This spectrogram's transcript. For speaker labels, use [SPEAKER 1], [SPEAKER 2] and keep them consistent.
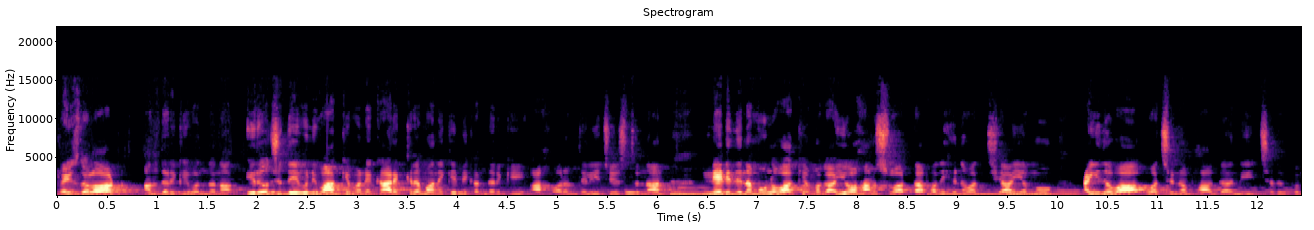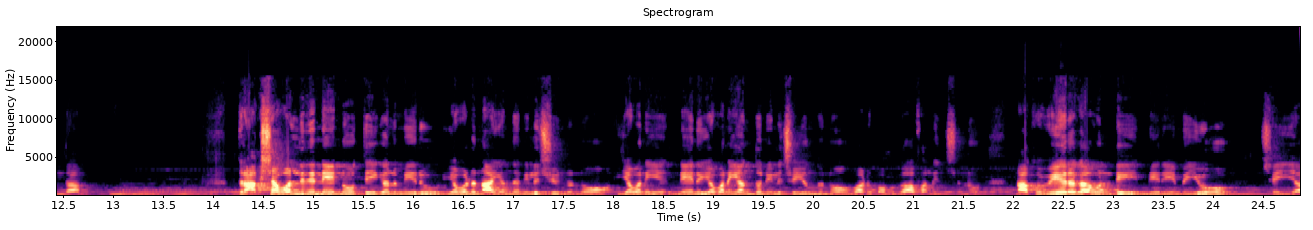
[SPEAKER 1] Praise the lord అందరికీ వందన ఈరోజు దేవుని వాక్యం అనే కార్యక్రమానికి మీకు అందరికీ ఆహ్వానం తెలియచేస్తున్నాను. నేటి దినమూల వాక్యముగా యోహాను స్వార్త పదిహేనవ అధ్యాయము ఐదవ వచన భాగాన్ని చదువుకుందాం. ద్రాక్ష వల్లిని నేను తీగలు మీరు ఎవడు నా యందు నిలిచియుందునో ఎవని నేను ఎవని ఎందు నిలిచియుందునో వాడు బహుగా ఫలించును. నాకు వేరుగా ఉండి మీరేమియు చెయ్య?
